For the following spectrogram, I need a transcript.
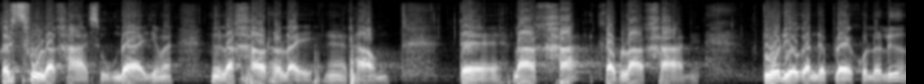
ก็สู้ราคาสูงได้ใช่ไหมเงินราคาเท่าไหร่ถาม แต่ราคากับราคาเนี่ย ตัวเดียวกันแต่แปลคนละเรื่อง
